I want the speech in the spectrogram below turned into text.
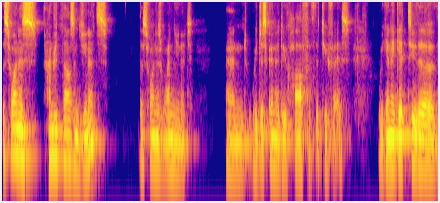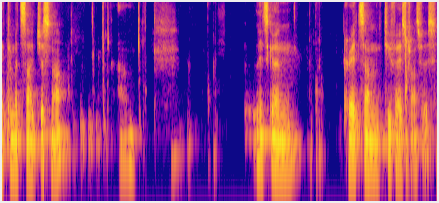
This one is 100,000 units. This one is one unit. And we're just going to do half of the two phase. We're going to get to the, the commit side just now. Um, let's go and create some two phase transfers.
